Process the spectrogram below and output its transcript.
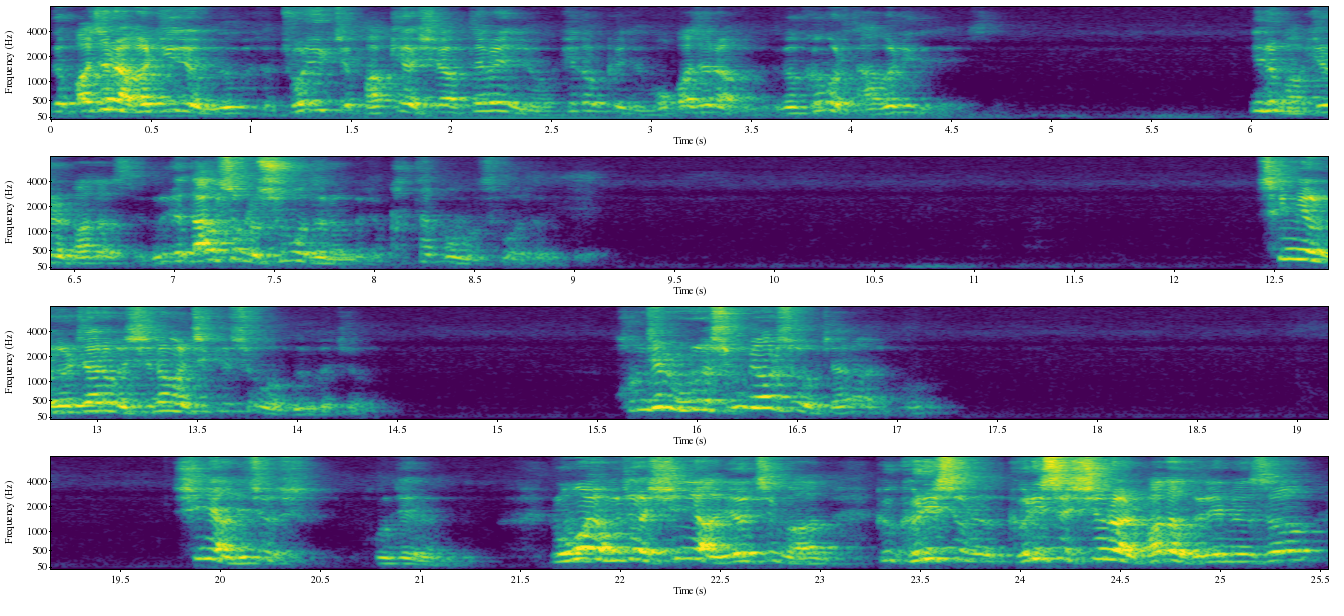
근데 빠져나갈 길이 없는 거죠. 조직적 박해가 시작되면요. 기독교인들 못 빠져나갑니다. 그 그거를 다 걸리게 돼 있어요. 이런 박해를 받았어요. 그러니까 땅속으로 숨어드는 거죠. 카타콤으로 숨어드는 거예요. 생명을 걸지 않으면 신앙을 지킬 수가 없는 거죠. 황제를 우리가 숭배할 수가 없잖아요. 신이 아니죠, 황제는. 로마 황제가 신이 아니었지만 그 그리스 그리스 신화를 받아들이면서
